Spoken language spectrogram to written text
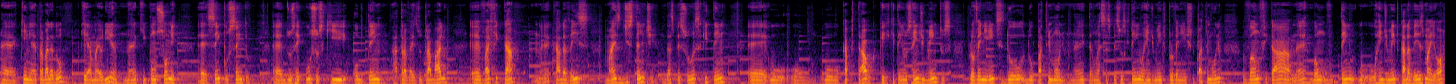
é, quem é trabalhador, que é a maioria, né, que consome é, 100% é, dos recursos que obtém através do trabalho é, vai ficar né, cada vez mais distante das pessoas que têm é, o, o, o, capital, que, que têm os rendimentos provenientes do, do patrimônio. Né? Então, essas pessoas que têm o rendimento proveniente do patrimônio vão ficar, né, vão, o, o rendimento cada vez maior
